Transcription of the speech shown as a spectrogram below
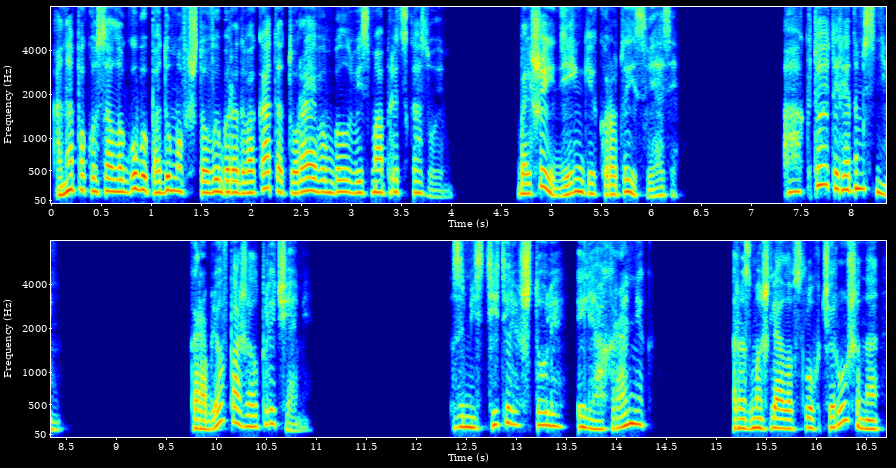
Она покусала губы, подумав, что выбор адвоката Тураевым был весьма предсказуем. Большие деньги, крутые связи. «А кто это рядом с ним?» Кораблёв пожал плечами. «Заместитель, что ли, или охранник?» — размышляла вслух Чарушина,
